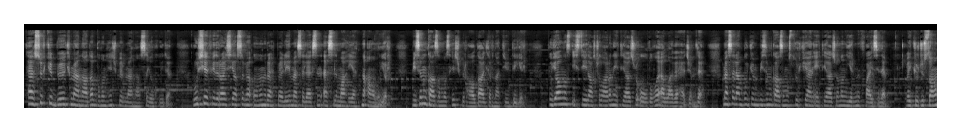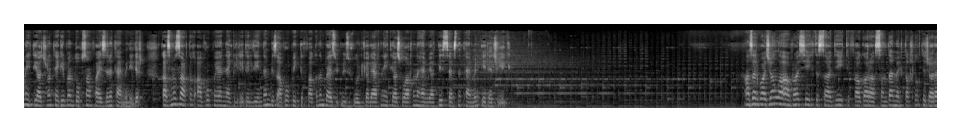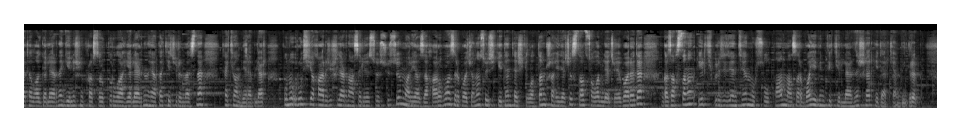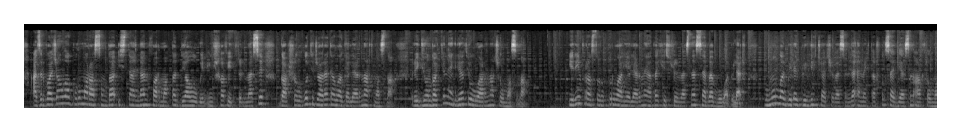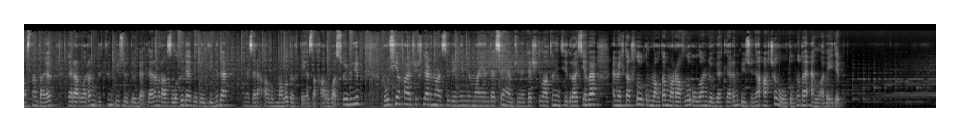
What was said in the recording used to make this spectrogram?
Təəssüf ki, böyük mənada bunun heç bir mənası yox idi. Rusiya Federasiyası və onun rəhbərliyi məsələsinin əsl mahiyyətini anlayır. Bizim qazımız heç bir halda alternativ deyil. Bu yalnız istehlakçıların ehtiyacı olduğu əlavə həcmdir. Məsələn, bu gün bizim qazımız Türkiyənin ehtiyacının 20%-ni və Gürcüstanın ehtiyacının təqribən 90%-ni təmin edir. Qazımız artıq Avropaya nəql edildiyindən biz Avropa İttifaqının bəzi üzv ölkələrinin ehtiyaclarının əhəmiyyətli hissəsini təmin edəcəyik. Azərbaycanla Avrasiya İqtisadi İttifaqı arasında əməkdaşlıq ticarət əlaqələrinə geniş infrastruktur layihələrinin həyata keçirilməsinə təkan verə bilər. Bunu Rusiya Xarici İşlər Nazirliyinin sözçüsü Mariya Zaxarova Azərbaycanın sözügedən təşkilatda müşahidəçi status ala biləcəyi barədə Qazaxstanın ilk prezidenti Nursultan Nazarbayevin fikirlərini şərh edərkən bildirib. Azərbaycanla qurum arasında istənilən formatda dialoqun inkişaf etdirilməsi qarşılıqlı ticarət əlaqələrinin artmasına, regiondakı nəqliyyat yollarının açılmasına, iri infrastruktur layihələrinin həyata keçirilməsinə səbəb ola bilər. Bununla belə birlik çərçivəsində əməkdaşlıq səviyyəsinin artırılmasına dair qərarların bütün üzv dövlətlərin razılığı ilə verildiyini də nəzərə alınmalıdır deyə Zaxarova söyləyib. Rusiya Xarici İşlər Nazirliyinin nümayəndəsi həmçinin təşkilatın inteqrasiya və əməkdaşlıq qurmaqda maraqlı olan dövlətlərin üzünə açıq olduğunu da əlavə edib.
